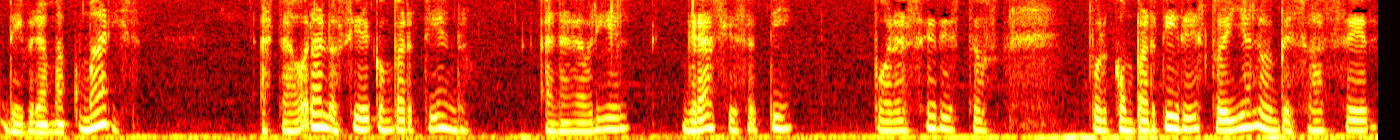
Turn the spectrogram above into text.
de Brahma Kumaris. Hasta ahora lo sigue compartiendo. Ana Gabriel, gracias a ti por hacer estos, por compartir esto. Ella lo empezó a hacer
